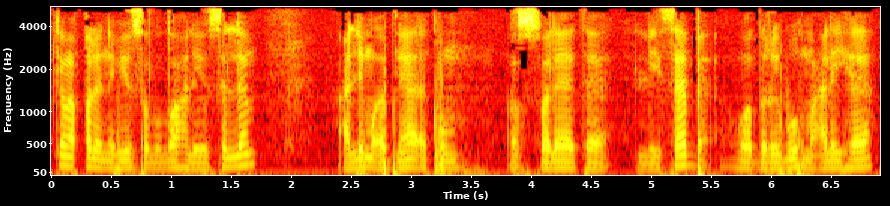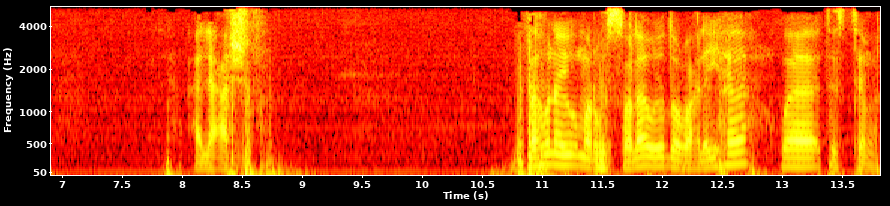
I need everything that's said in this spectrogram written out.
كما قال النبي صلى الله عليه وسلم علموا أبناءكم الصلاة لسبع واضربوهم عليها على عشر فهنا يؤمر بالصلاة ويضرب عليها وتستمر.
